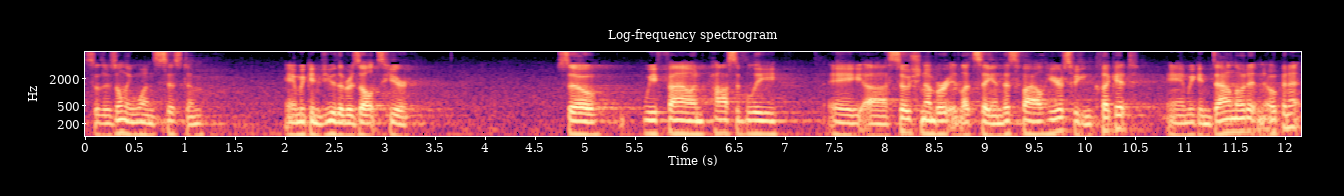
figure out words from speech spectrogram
So there's only one system, and we can view the results here. So we found possibly a uh, SOCH number, let's say in this file here, so we can click it and we can download it and open it.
